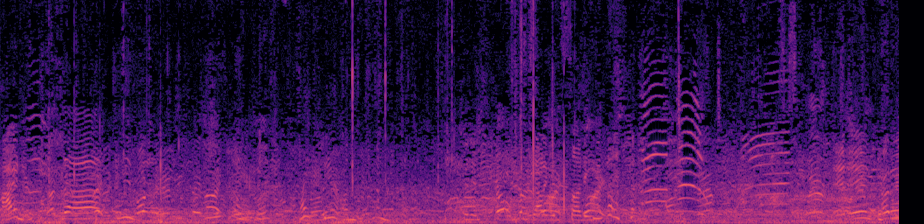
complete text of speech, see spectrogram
hide. Hide. He's got a good study. Cut in.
